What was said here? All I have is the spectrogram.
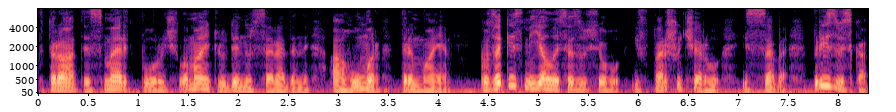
втрати, смерть поруч ламають людину зсередини, а гумор тримає. Козаки сміялися з усього, і в першу чергу із себе. Прізвиська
